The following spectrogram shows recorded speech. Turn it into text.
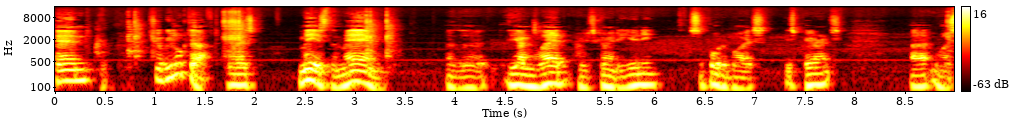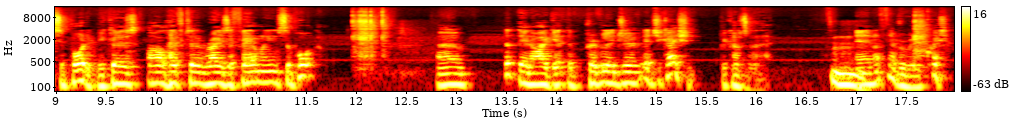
and she'll be looked after. Whereas me, as the man, the, the young lad who's going to uni, supported by his, his parents, uh, well, supported because I'll have to raise a family and support them. Um, but then I get the privilege of education because of that. Mm. And I've never really questioned,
